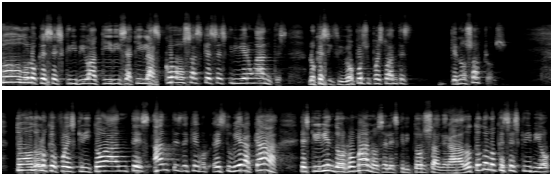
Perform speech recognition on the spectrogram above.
todo lo que se escribió aquí, dice aquí, las cosas que se escribieron antes, lo que se escribió por supuesto antes que nosotros. Todo lo que fue escrito antes, antes de que estuviera acá escribiendo Romanos, el escritor sagrado, todo lo que se escribió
